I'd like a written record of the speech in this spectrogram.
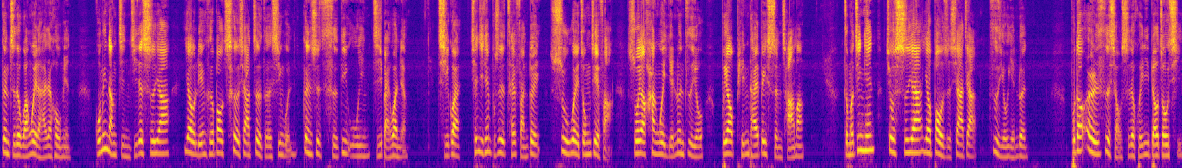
更值得玩味的还在后面。国民党紧急的施压，要联合报撤下这则新闻，更是此地无银几百万两。奇怪，前几天不是才反对数位中介法，说要捍卫言论自由，不要平台被审查吗？怎么今天就施压要报纸下架自由言论？不到二十四小时的回力标周期，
